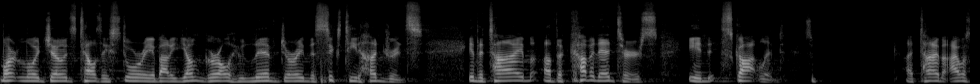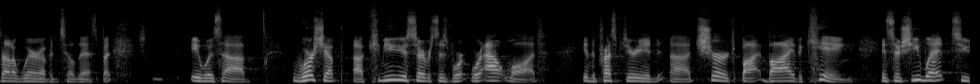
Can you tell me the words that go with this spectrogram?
Martyn Lloyd-Jones tells a story about a young girl who lived during the 1600s. in the time of the Covenanters in Scotland. It's a time I was not aware of until this, but it was uh, worship, uh, communion services were, were outlawed in the Presbyterian uh, church by, by the king. And so she went to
